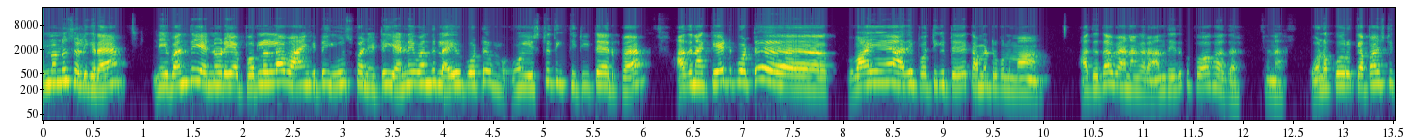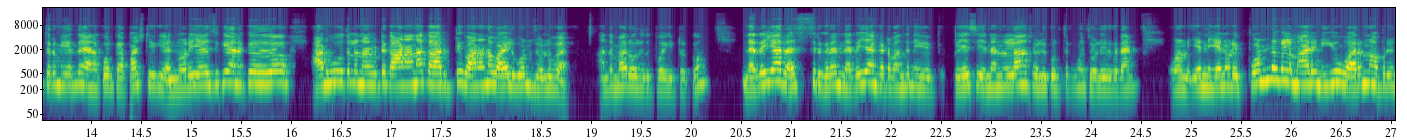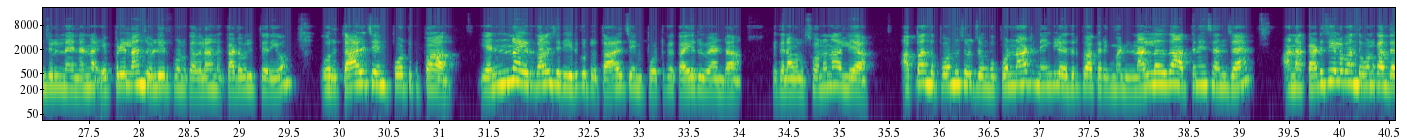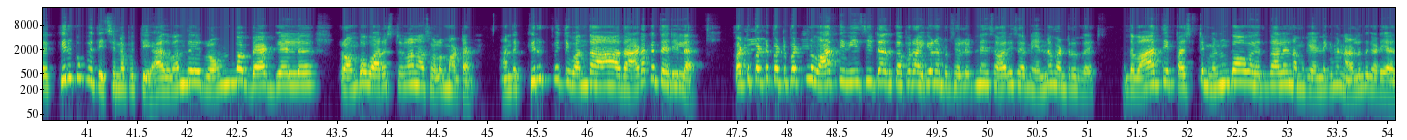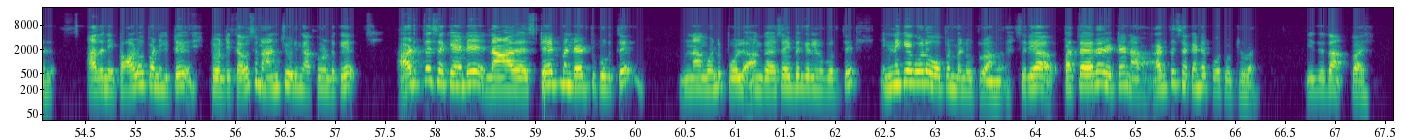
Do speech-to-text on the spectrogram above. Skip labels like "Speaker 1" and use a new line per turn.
இன்னொன்னு சொல்லிக்கிறேன். நீ வந்து என்னுடைய பொருளெல்லாம் வாங்கிட்டு யூஸ் பண்ணிட்டு என்னை வந்து லைவ் போட்டு உன் இஷ்டத்துக்கு திட்டிகிட்டே இருப்ப. அதை நான் கேட்டு போட்டு வாயையும் அதையும் பொத்திக்கிட்டு கமெண்ட் இருக்கணுமா? அதுதான் வேணாங்கிறேன். அந்த இதுக்கு போகாத. என்ன? உனக்கு ஒரு கெப்பாசிட்டி திறமை இருந்தால் எனக்கு ஒரு கெப்பாசிட்டி என்னோட ஏஜுக்கு எனக்கு ஏதோ அனுபவத்தில் நான் விட்டு காணானா கார்ட்டு வானானா வாயில் போன்னு சொல்லுவேன். அந்த மாதிரி ஒரு இது போயிட்டு இருக்கும் நிறைய ரசிச்சிருக்கிறேன். நிறைய என்கிட்ட வந்து நீ பேசி என்னென்னலாம் சொல்லி கொடுத்துருக்கோம் சொல்லியிருக்கிறேன். உன் என்னுடைய பொண்ணுகளை மாதிரி நீயும் வரணும் அப்படின்னு சொல்லி நான் என்னென்ன எப்படிலாம் சொல்லியிருப்போம் உனக்கு அதெல்லாம் எனக்கு கடவுளுக்கு தெரியும். ஒரு தாலி செயின் போட்டுக்குப்பா. என்ன இருந்தாலும் சரி இருக்கட்டும். தாலி செயின் போட்டுக்க கயிறு வேண்டாம். இதை நான் உனக்கு சொன்னனா இல்லையா? அப்ப அந்த பொண்ணு சொல்லிச்சு உங்க பொண்ணாட்டு நீங்களும் எதிர்பார்க்கறீங்க நல்லதுதான் அத்தனையும் செஞ்சேன். ஆனா கடைசியில வந்து உனக்கு அந்த கிறுக்கு பத்தி சின்ன பத்தி அது வந்து ரொம்ப பேட் கேர்ள் ரொம்ப வரஸ்ட் எல்லாம் நான் சொல்ல மாட்டேன். அந்த கிறுக்கு பத்தி வந்தா அதை அடக்க தெரியல. பட்டு பட்டு பட்டு பட்டுன்னு வார்த்தை வீசிட்டு அதுக்கப்புறம் ஐயோ நான் இப்படி சாரி சார் என்ன பண்றது? அந்த வார்த்தை ஃபர்ஸ்ட் மென்கோவம் இருந்தாலே நமக்கு என்னைக்குமே நல்லது கிடையாது. அதை நீ ஃபாலோ பண்ணிக்கிட்டு டுவெண்ட்டி தௌசண்ட் அனுப்பிச்சு விடுங்க அக்கௌண்ட்டுக்கு அடுத்த செகண்டே நான் அதை ஸ்டேட்மெண்ட் எடுத்து கொடுத்து நாங்கள் வந்து போலி அங்கே சைபர் கிரைல கொடுத்து இன்னைக்கே கூட ஓப்பன் பண்ணி விட்டுருவாங்க. சரியா? பத்தாயிரம் ரிட்டர்ன் அடுத்த செகண்டே போட்டு விட்டுருவேன். இதுதான் பாய்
